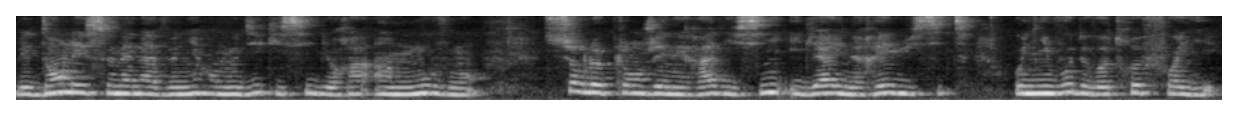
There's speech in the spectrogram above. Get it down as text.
mais dans les semaines à venir, on me dit qu'ici il y aura un mouvement. Sur le plan général, ici, il y a une réussite au niveau de votre foyer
